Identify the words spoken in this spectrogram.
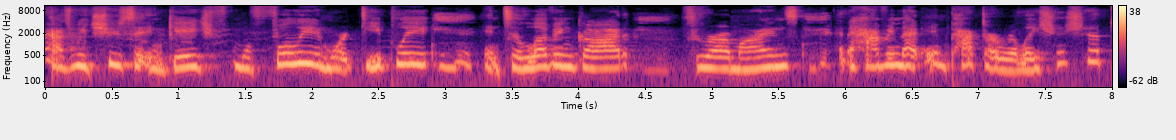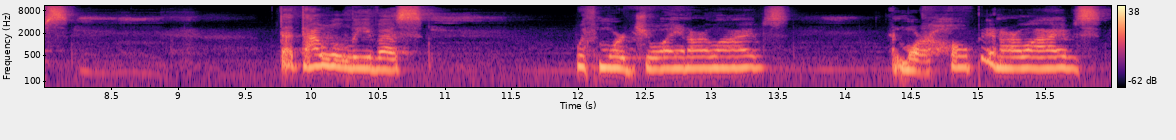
as we choose to engage more fully and more deeply into loving God through our minds and having that impact our relationships, that that will leave us with more joy in our lives and more hope in our lives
